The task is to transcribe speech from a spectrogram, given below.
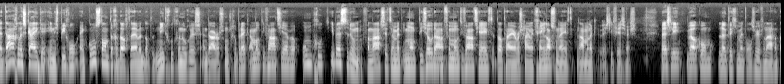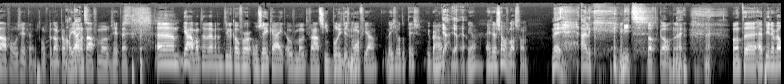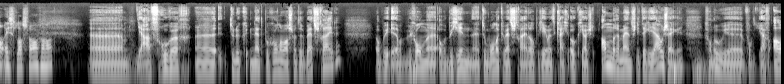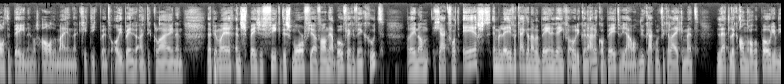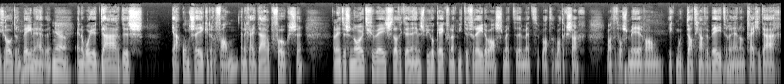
Het dagelijks kijken in de spiegel en constant de gedachte hebben dat het niet goed genoeg is en daardoor soms gebrek aan motivatie hebben om goed je best te doen. Vandaag zitten we met iemand die zodanig veel motivatie heeft dat hij er waarschijnlijk geen last van heeft, namelijk Wesley Vissers. Wesley, welkom. Leuk dat je met ons weer vandaag aan tafel wil zitten. Of bedankt dat we bij jou aan tafel mogen zitten. Ehm, ja, want we hebben het natuurlijk over onzekerheid, over motivatie, body dysmorphia. Weet je wat dat is, überhaupt? Ja, ja, ja. ja? Heb je er zelf last van? Nee, eigenlijk niet. Dacht ik al. Nee, nee. Want uh, heb je er wel eens last van gehad? Uh, ja, vroeger, uh, toen ik net begonnen was met de wedstrijden. Op, op, begon, uh, op het begin, toen won ik wedstrijden. Op een gegeven moment krijg je ook juist andere mensen die tegen jou zeggen: van oeh, je, bijvoorbeeld, ja, voor alle de benen was altijd mijn kritiekpunt. Van oh, je benen zijn eigenlijk te klein. En dan heb je meer een specifiek dysmorphia van ja, bovenliggen vind ik goed. Alleen dan ga ik voor het eerst in mijn leven kijken naar mijn benen en denk van, oh, die kunnen eigenlijk wel beter. Ja, want nu ga ik me vergelijken met letterlijk anderen op het podium die grotere benen hebben. Ja. En dan word je daar dus ja, onzekerder van. En dan ga je daarop focussen. Alleen het is nooit geweest dat ik in de spiegel keek van dat ik niet tevreden was met, uh, met wat, wat ik zag. Want het was meer van, ik moet dat gaan verbeteren. En dan krijg je daar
